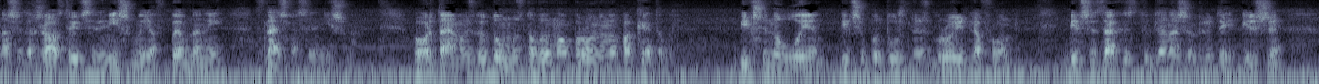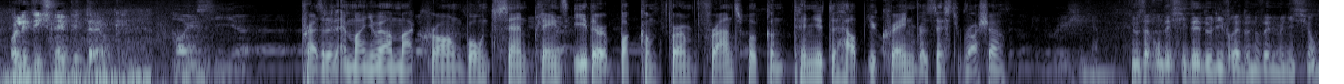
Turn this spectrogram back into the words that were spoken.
наша держава стають сильнішими. Я впевнений, значно сильнішими. Повертаємось додому з новими оборонними пакетами. Більше нової, більше потужної зброї для фронту, більше захисту для наших людей, більше політичної підтримки. President Emmanuel Macron won't send planes either, but confirmed France will continue to help Ukraine resist Russia. Nous avons décidé de livrer de nouvelles munitions.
